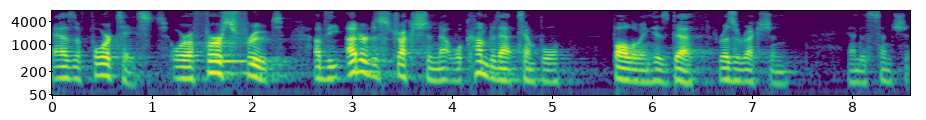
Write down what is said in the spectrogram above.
as a foretaste or a first fruit of the utter destruction that will come to that temple following his death, resurrection, and ascension.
